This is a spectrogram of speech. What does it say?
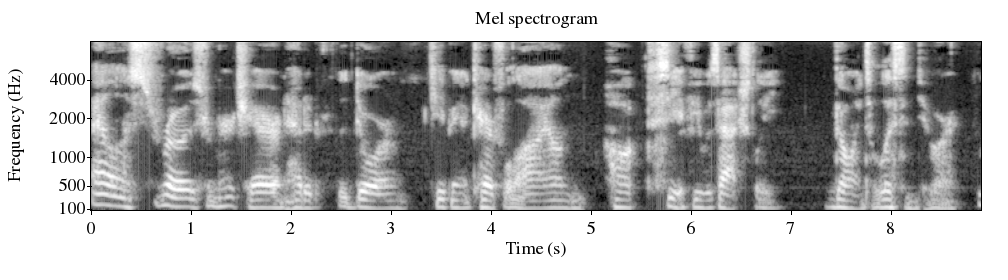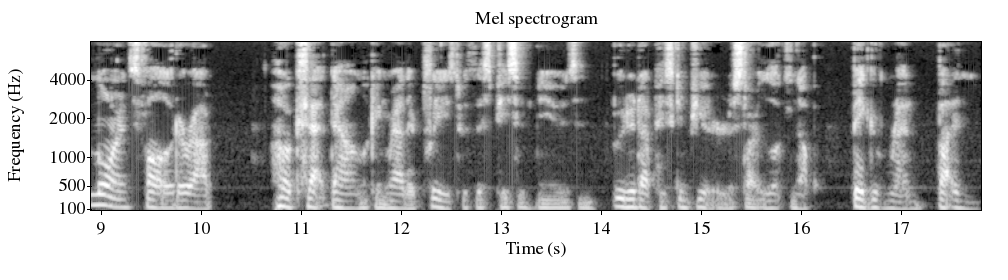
Alice rose from her chair and headed for the door, keeping a careful eye on Hook to see if he was actually going to listen to her. Lawrence followed her out. Hook sat down looking rather pleased with this piece of news and booted up his computer to start looking up Big Red Button.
